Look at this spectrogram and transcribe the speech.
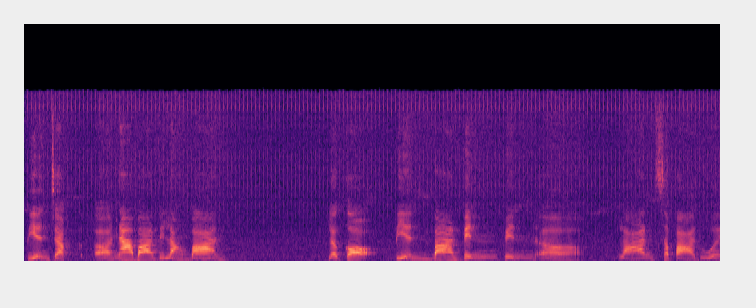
เปลี่ยนจากเอ่อหน้าบ้านเป็นหลังบ้าน แล้วก็เปลี่ยนบ้านเป็นเป็นเอ่อร้านสปาด้วย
